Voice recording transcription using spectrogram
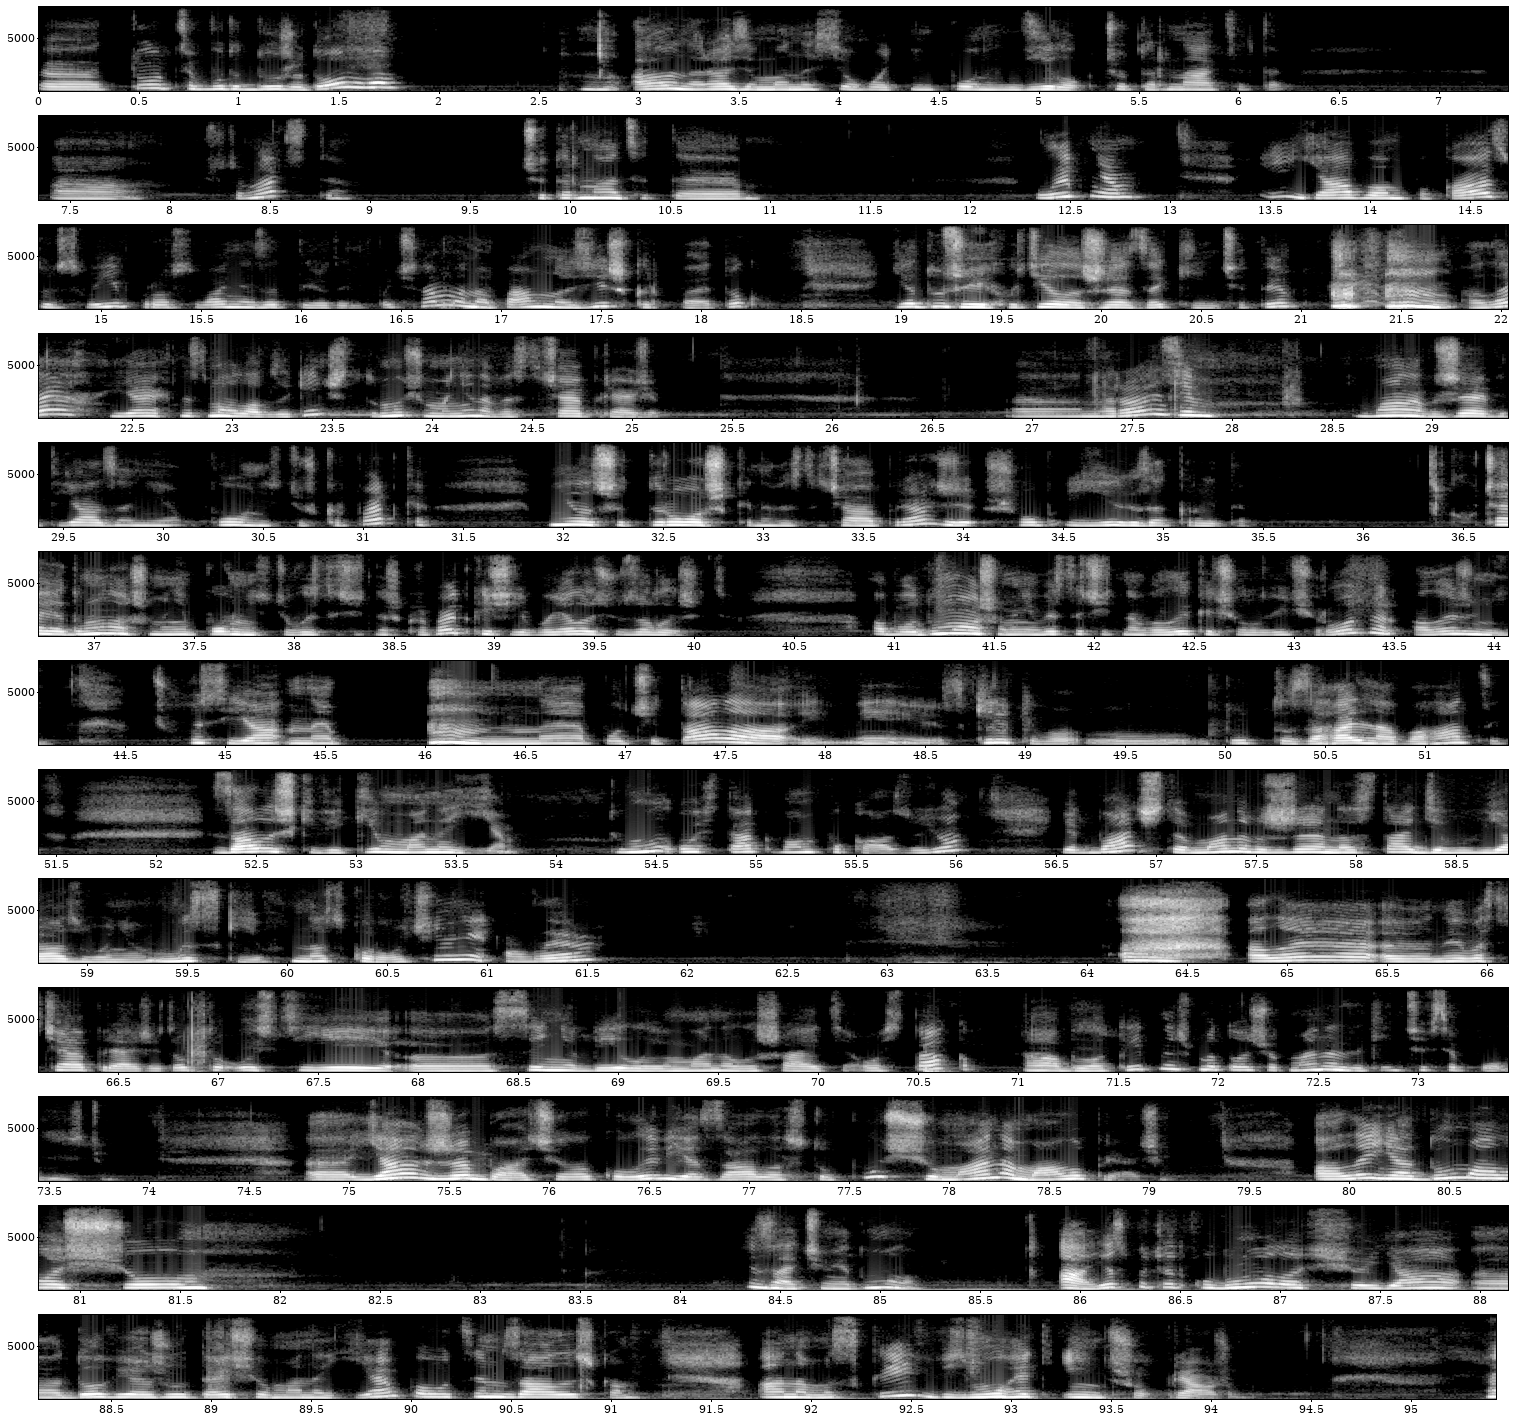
Е, то це буде дуже довго. Але наразі в мене сьогодні понеділок, 14. 14? 14 липня. І я вам показую свої просування за тиждень. Почнемо, напевно, зі шкарпеток. Я дуже їх хотіла вже закінчити, але я їх не змогла б закінчити, тому що мені не вистачає пряжі. Е, наразі в мене вже відв'язані повністю шкарпетки. Мені лише трошки не вистачає пряжі, щоб їх закрити. Хоча я думала, що мені повністю вистачить на шкарпетки, ще й боялася, що залишиться. Або думала, що мені вистачить на великий чоловічий розмір, але ж ні. Чогось я не, не почитала, і- скільки тут загальна вага цих залишків, які в мене є. Тому ось так вам показую. Як бачите, в мене вже на стадії вив'язування мисків на скороченні, але, але е, не вистачає пряжі. Тобто ось цієї е, синьо-білої в мене лишається ось так, а блакитний шматочок в мене закінчився повністю. Е, я вже бачила, коли в'язала стопу, що в мене мало пряжі. Але я думала, що. Не знаю, чим я думала. А, я спочатку думала, що я дов'яжу те, що в мене є по цим залишкам, а на миски візьму геть іншу пряжу.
